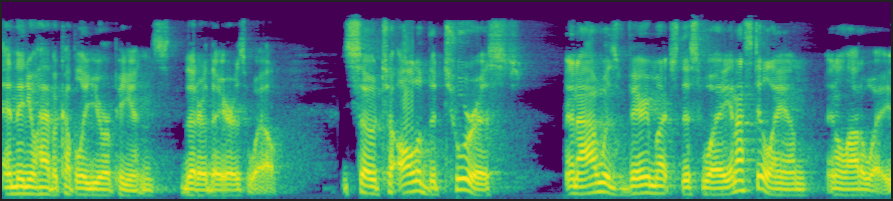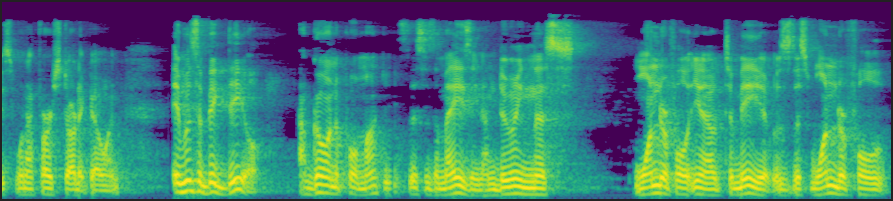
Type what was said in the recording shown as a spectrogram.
And then you'll have a couple of Europeans that are there as well. So, to all of the tourists, and I was very much this way, and I still am in a lot of ways when I first started going, it was a big deal. I'm going to Poor Monkeys. This is amazing. I'm doing this wonderful, you know, to me, it was this wonderful,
